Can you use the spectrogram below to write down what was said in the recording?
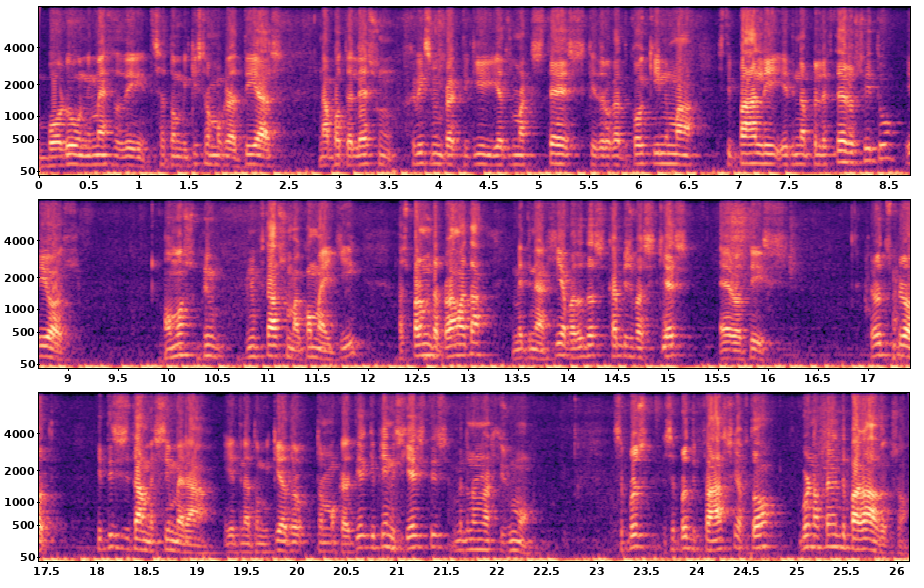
μπορούν οι μέθοδοι της ατομικής τρομοκρατίας να αποτελέσουν χρήσιμη πρακτική για τους μαρξιστές και το εργατικό κίνημα στην πάλη για την απελευθέρωσή του ή όχι. Όμως πριν, πριν φτάσουμε ακόμα εκεί, ας πάρουμε τα πράγματα με την αρχή απαντώντας κάποιες βασικές ερωτήσεις. Ερώτηση πρώτη. Γιατί συζητάμε σήμερα για την ατομική τρομοκρατία και ποια είναι η σχέση της με τον αναρχισμό; Σε, σε πρώτη φάση αυτό μπορεί να φαίνεται παράδοξο.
